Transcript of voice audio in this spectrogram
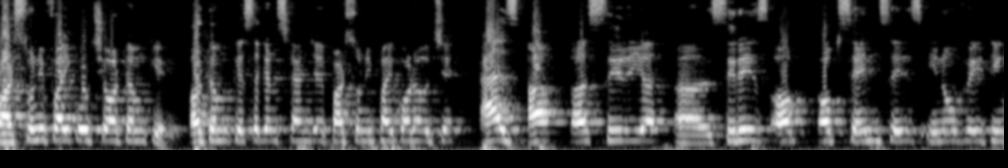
পার্সোনিফাই করছে অটমকে অটমকে সেকেন্ড স্ট্যান্ডায় পার্সোনিফাই করা হচ্ছে as a series series of of senses innovating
